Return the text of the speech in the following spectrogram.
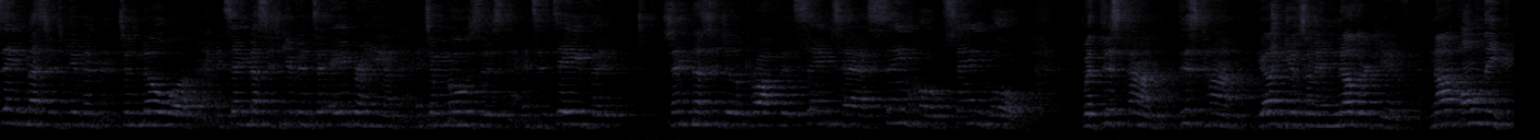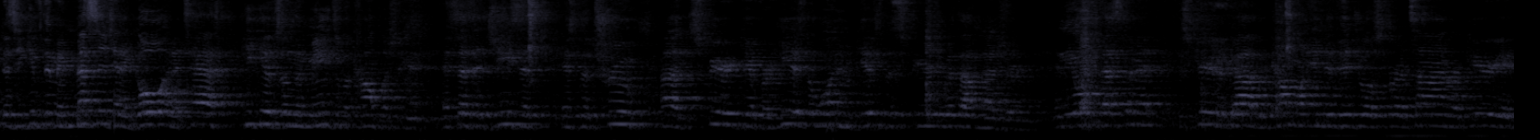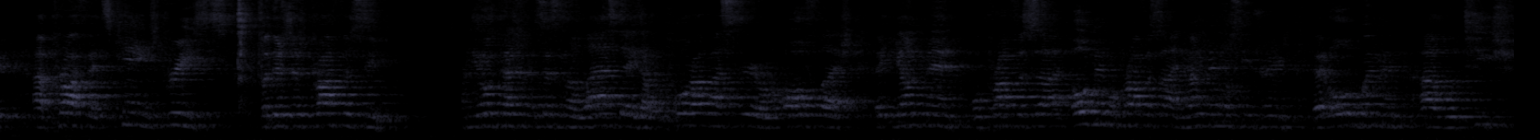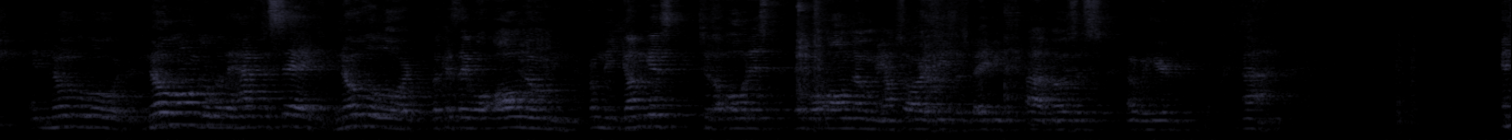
Same message given to Noah, and same message given to Abraham, and to Moses, and to David. Same message of the prophets, same task, same hope, same goal. But this time, this time, God gives them another gift. Not only does He give them a message and a goal and a task, He gives them the meaning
